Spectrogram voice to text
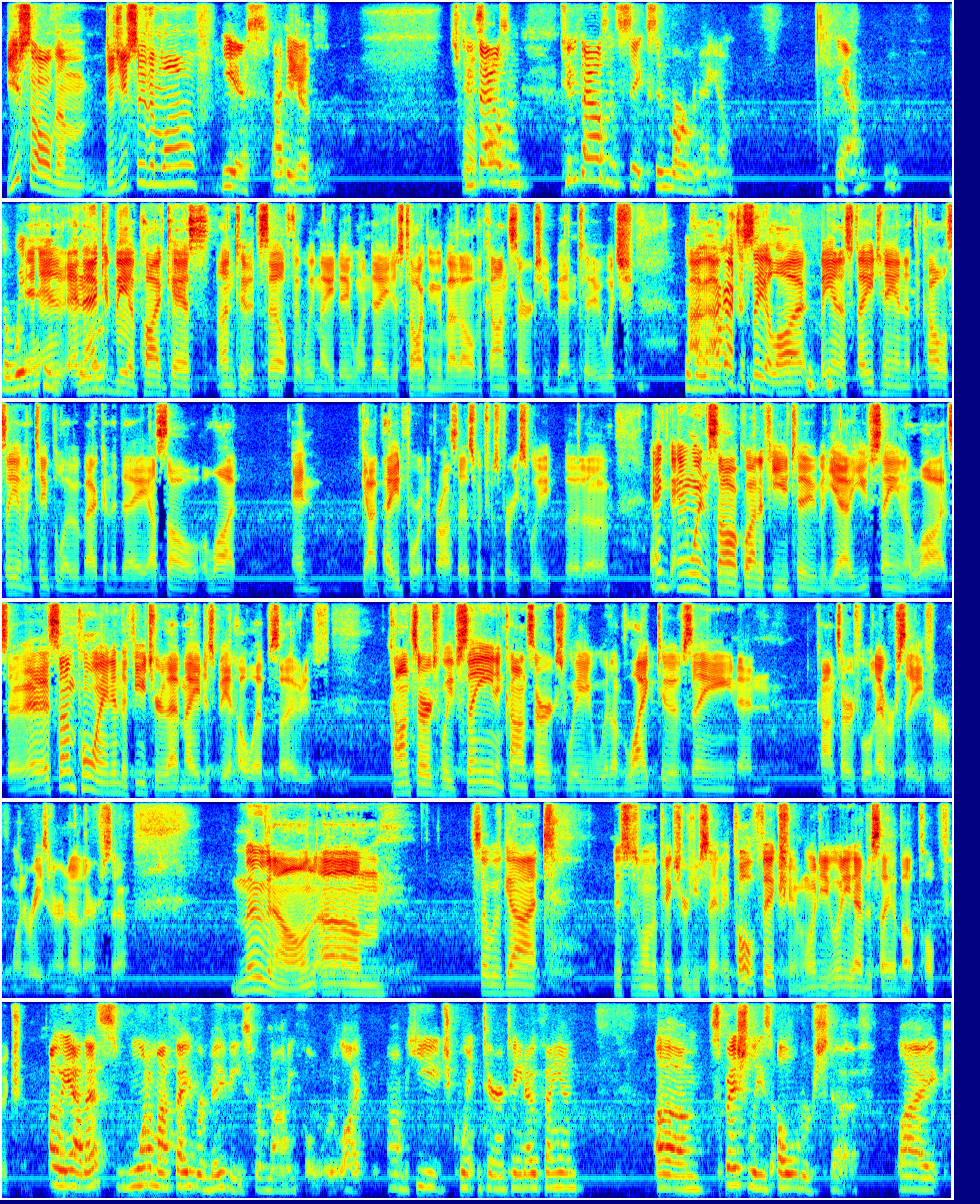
You saw them? Did you see them live? yes i did Yeah. That's what I 2000, 2006 in birmingham yeah the with and, and, and that could be a podcast unto itself that we may do one day, just talking about all the concerts you've been to. Which I, I got to see a lot. Being a stagehand at the Coliseum in Tupelo back in the day, I saw a lot and got paid for it in the process, which was pretty sweet. But uh, and, and went and saw quite a few too. But yeah, you've seen a lot. So at some point in the future, that may just be a whole episode of concerts we've seen and concerts we would have liked to have seen and concerts we'll never see for one reason or another. So moving on. Um, so we've got this is one of the pictures you sent me. Pulp Fiction. What do you what do you have to say about Pulp Fiction? Oh yeah, that's one of my favorite movies from '94. Like, I'm a huge Quentin Tarantino fan, um, especially his older stuff like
